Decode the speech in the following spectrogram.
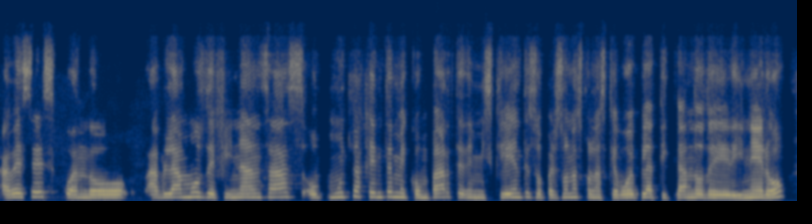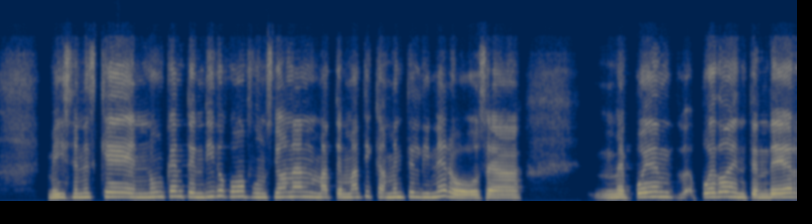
a veces cuando hablamos de finanzas, o mucha gente me comparte de mis clientes o personas con las que voy platicando de dinero, me dicen es que nunca he entendido cómo funcionan matemáticamente el dinero. O sea, me pueden, puedo entender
